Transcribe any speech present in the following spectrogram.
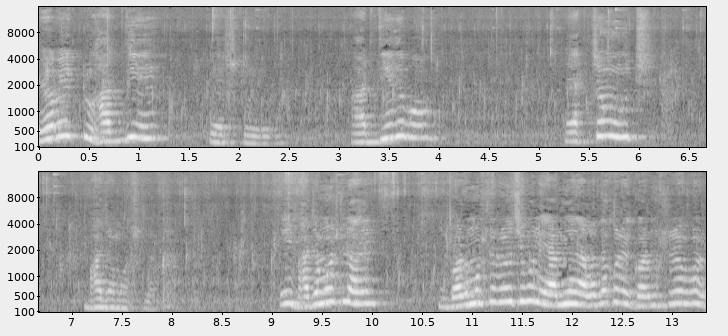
এভাবে একটু হাত দিয়ে ক্র্যাশ করে দেবো। আর দিয়ে দেবো এক চামচ ভাজা মশলা। এই ভাজা মশলায় গরম মশলা রয়েছে বলে আমি আর আলাদা করে গরম মশলা ব্যবহার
